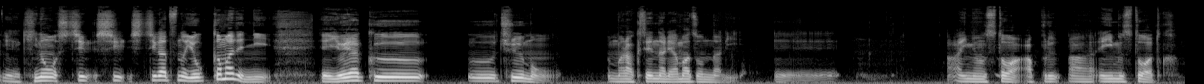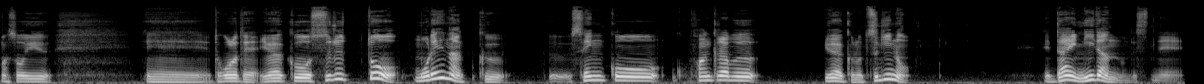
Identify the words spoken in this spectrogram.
えー昨日 7, 7, 月の4日までに、えー予約注文、まあ、楽天なりアマゾンなり、えー、アイミョンストア、アップル、あエイムストアとか、まあそういう、えー、ところで予約をすると、漏れなく、先行、ファンクラブ予約の次の、第2弾のですね、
